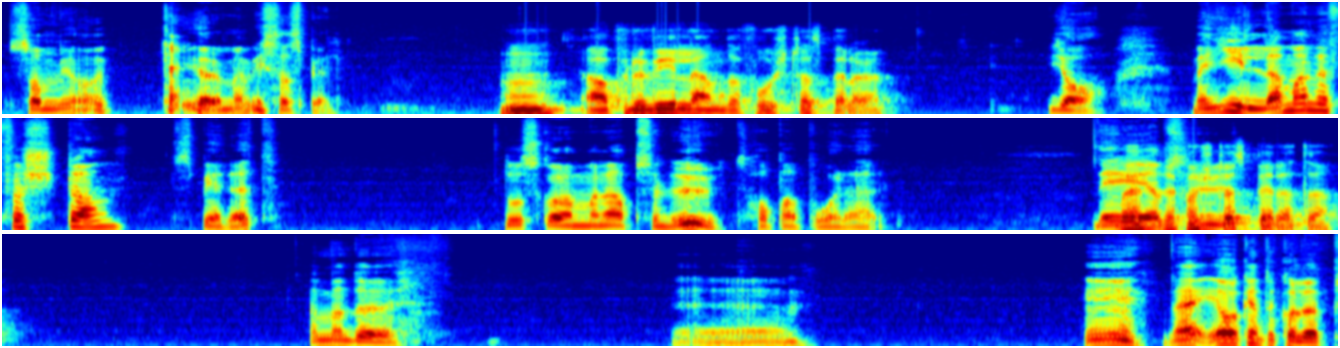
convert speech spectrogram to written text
Som jag kan göra med vissa spel. Mm. Ja, för du vill ändå fortsätta spela det. Ja, men gillar man det första spelet då ska man absolut hoppa på det här. Det Vad är det första spelet då? Ja men du. Uh... Mm, nej, jag kan inte kolla upp.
